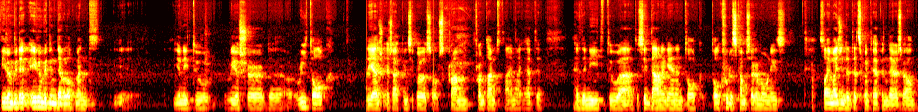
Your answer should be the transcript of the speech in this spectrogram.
Even within even within development, you need to reassure the retalk the agile principles or Scrum from time to time. I have the have the need to uh, to sit down again and talk talk through the Scrum ceremonies. So I imagine that that's going to happen there as well.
